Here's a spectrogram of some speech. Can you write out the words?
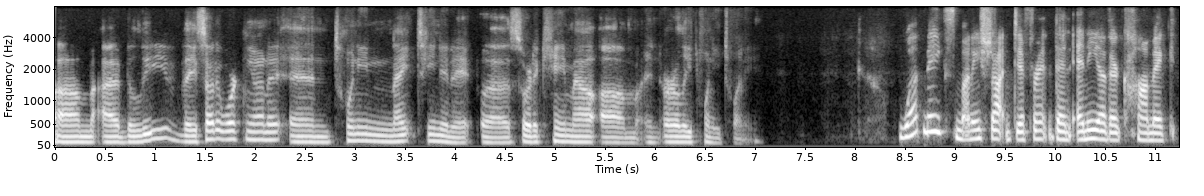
Um, I believe they started working on it in 2019 and it uh, sort of came out um, in early 2020. What makes Money Shot different than any other comic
